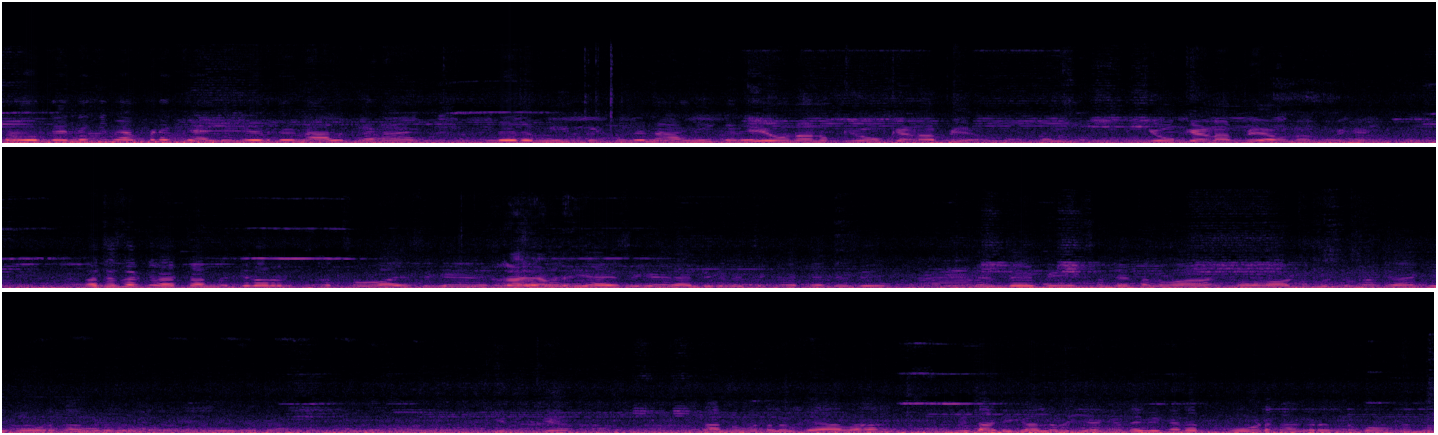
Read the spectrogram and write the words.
ਤਾਂ ਉਹ ਕਹਿੰਦੇ ਕਿ ਮੈਂ ਆਪਣੇ ਕੈਂਡੀਡੇਟ ਦੇ ਨਾਲ ਖੜਾ ਤੇ ਰਵਨੀਤ ਬਿੱਟੂ ਦੇ ਨਾਲ ਨਹੀਂ ਖੜੇ ਇਹ ਉਹਨਾਂ ਨੂੰ ਕਿਉਂ ਕਹਿਣਾ ਪਿਆ? ਕਿਉਂ ਕਹਿਣਾ ਪਿਆ ਉਹਨਾਂ ਨੂੰ ਇਹ? ਅੱਛਾ ਸਰ ਕੱਲ ਜਿਹੜਾ ਇੱਥੋਂ ਆਏ ਸੀਗੇ ਰਾਜਾ ਜੀ ਆਏ ਸੀਗੇ ਰੈਲੀ ਦੇ ਵਿੱਚ ਕਹਿੰਦੇ ਸੀ ਕਹਿੰਦੇ ਵੀ ਸੰਜੇ ਤਲਵਾਰ ਤਲਵਾਰ ਨੂੰ ਬਿੱਟੂ ਨੇ ਕਿਹਾ ਕਿ ਵੋਟ ਕਾਂਗਰਸ ਨੂੰ। ਕਿਹਾ? ਤੁਹਾਨੂੰ ਮਤਲਬ ਕਿਹਾ ਵਾ ਵੀ ਤੁਹਾਡੀ ਗੱਲ ਹੋਈ ਹੈ। ਕਹਿੰਦੇ ਵੀ ਕਹਿੰਦੇ ਵੋਟ ਕਾਂਗਰਸ ਨੂੰ ਪਾਓ ਕਹਿੰਦੇ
